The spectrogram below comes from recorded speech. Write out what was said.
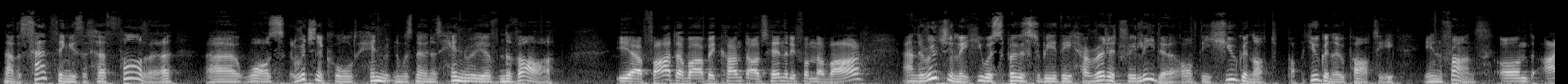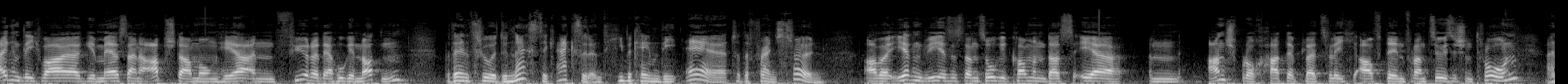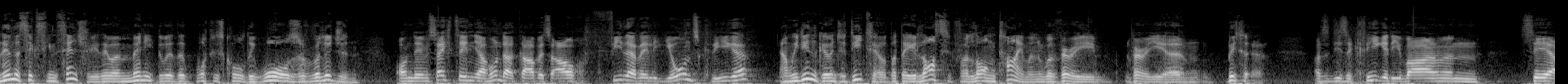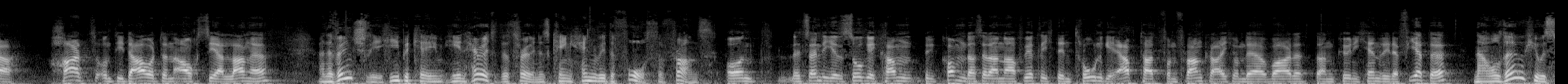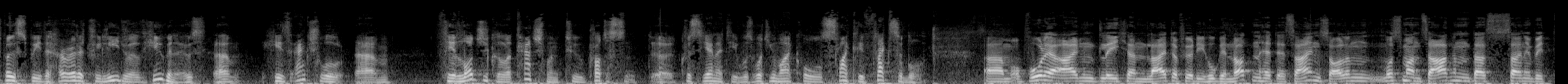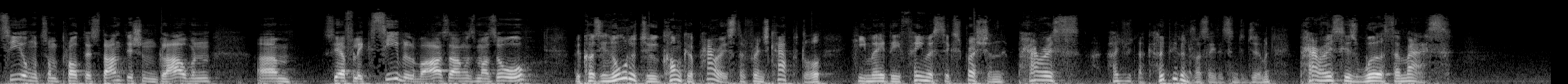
Now, the sad thing is that her father uh, was originally called Henry, was known as Henry of Navarre. Ihr Vater war bekannt als Henry von Navarre And originally, he was supposed to be the hereditary leader of the Huguenot, Huguenot party in France. und eigentlich war er gemäß seiner Abstammung her ein Führer der Hugenotten. But then, through a dynastic accident, he became the heir to the French throne. Aber irgendwie ist es dann so gekommen, dass er einen Anspruch hatte plötzlich auf den französischen Thron. And in the 16th century, there were many, there were the, what is called the wars of religion. Und im 16. Jahrhundert gab es auch viele Religionskriege. And we didn't go into detail, but they lasted for a long time and were very, very um, bitter. Also diese Kriege, die waren sehr hart und die dauerten auch sehr lange. And eventually, he became, he inherited the throne as King Henry IV of France. Und letztendlich ist es so gekommen, gekommen, dass er dann auch wirklich den Thron geerbt hat von Frankreich und er war dann König Henry IV. Now, although he was supposed to be the hereditary leader of the Huguenots, um, his actual um, theological attachment to Protestant uh, Christianity was what you might call slightly flexible. Ähm, obwohl er eigentlich ein Leiter für die Hugenotten hätte sein sollen, muss man sagen, dass seine Beziehung zum protestantischen Glauben ähm, sehr flexibel war, sagen wir es mal so. Because in order to conquer Paris, the French capital, he made the famous expression, Paris, how do you, I hope you can translate this into German, Paris is worth a mass.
